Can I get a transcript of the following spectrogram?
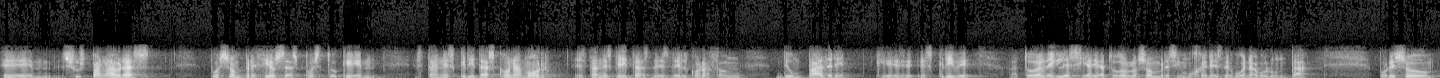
eh, sus palabras pues son preciosas, puesto que están escritas con amor, están escritas desde el corazón de un padre que escribe a toda la Iglesia y a todos los hombres y mujeres de buena voluntad. Por eso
